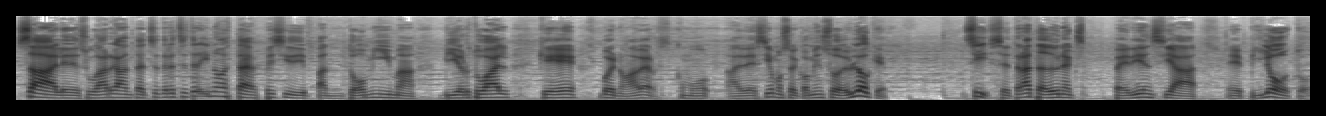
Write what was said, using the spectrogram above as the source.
sale de su garganta, etcétera, etcétera, y no esta especie de pantomima virtual que, bueno, a ver, como decíamos al comienzo del bloque, sí, se trata de una experiencia eh, piloto,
